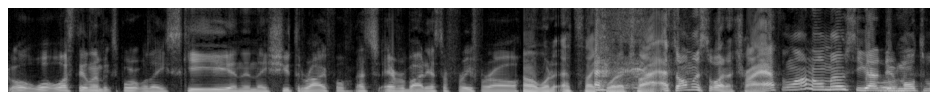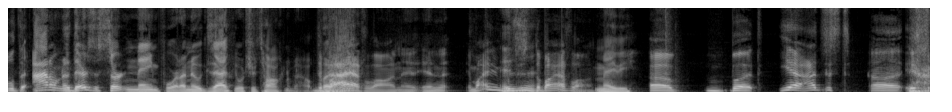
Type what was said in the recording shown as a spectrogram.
what, what's the olympic sport where they ski and then they shoot the rifle that's everybody that's a free for all Oh, what? That's like what a tri. That's almost what a triathlon. Almost. You got to do multiple. Th- I don't know. There's a certain name for it. I know exactly what you're talking about. the but I- biathlon and, and it might even be just it? the biathlon maybe. uh but yeah i just uh it's just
